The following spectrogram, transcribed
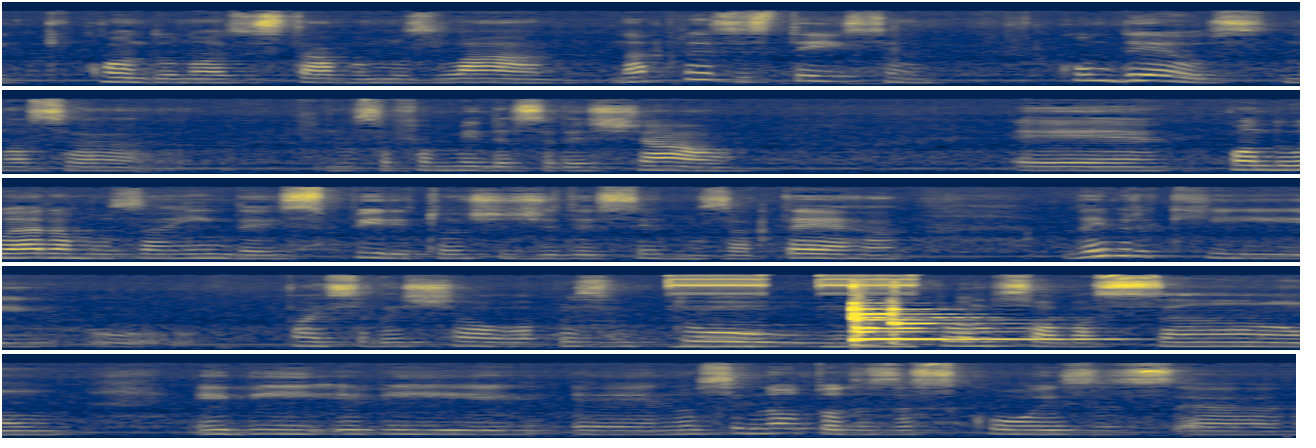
e que quando nós estávamos lá na preexistência com Deus, nossa, nossa família celestial, é, quando éramos ainda espírito antes de descermos à terra, Lembra que o Pai Celestial apresentou o plano de salvação, ele, ele é, nos ensinou todas as coisas a,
